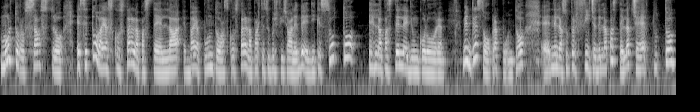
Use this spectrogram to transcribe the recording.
molto rossastro e se tu vai a scostare la pastella e vai appunto a scostare la parte superficiale, vedi che sotto la pastella è di un colore, mentre sopra appunto eh, nella superficie della pastella c'è tutto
